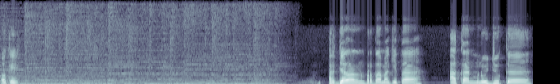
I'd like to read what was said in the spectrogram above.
Oke. Perjalanan pertama kita akan menuju ke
